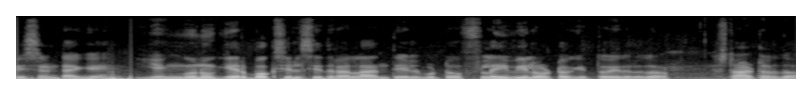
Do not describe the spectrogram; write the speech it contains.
ರೀಸೆಂಟಾಗಿ ಹೆಂಗೂ ಗೇರ್ ಬಾಕ್ಸ್ ಇಳಿಸಿದ್ರಲ್ಲ ಅಂತ ಹೇಳ್ಬಿಟ್ಟು ಫ್ಲೈ ವೀಲ್ ಹೊಟ್ಟೋಗಿತ್ತು ಇದ್ರದ್ದು ಸ್ಟಾರ್ಟರ್ದು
